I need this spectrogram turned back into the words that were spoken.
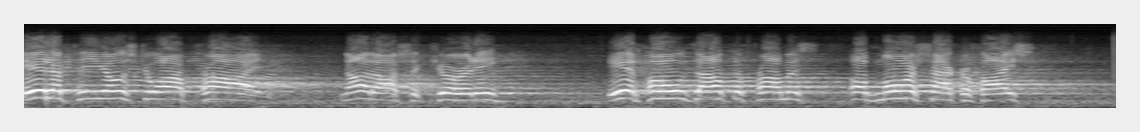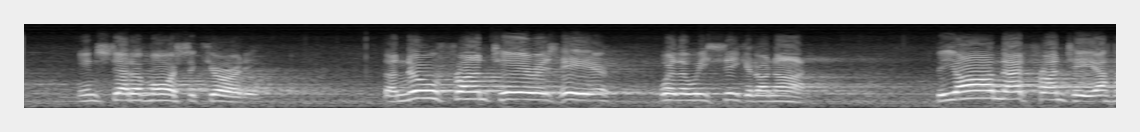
It appeals to our pride, not our security. It holds out the promise of more sacrifice instead of more security. The new frontier is here, whether we seek it or not. Beyond that frontier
